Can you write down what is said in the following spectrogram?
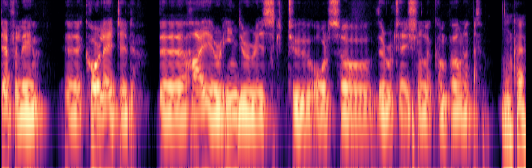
definitely uh, correlated the higher injury risk to also the rotational component. Okay.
